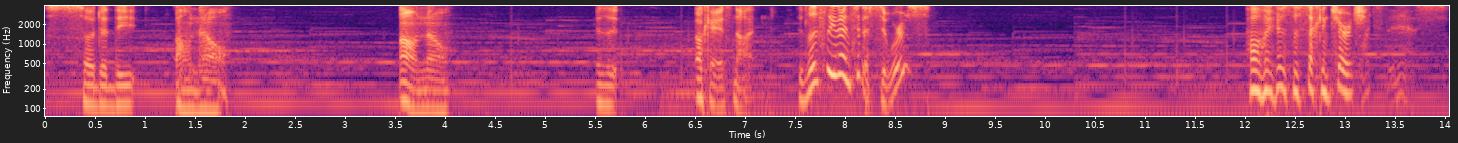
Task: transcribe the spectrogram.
So did the... Oh no. Oh no. Is it... Okay, it's not. Did this lead into the sewers? Oh, here's the second church. What's this?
